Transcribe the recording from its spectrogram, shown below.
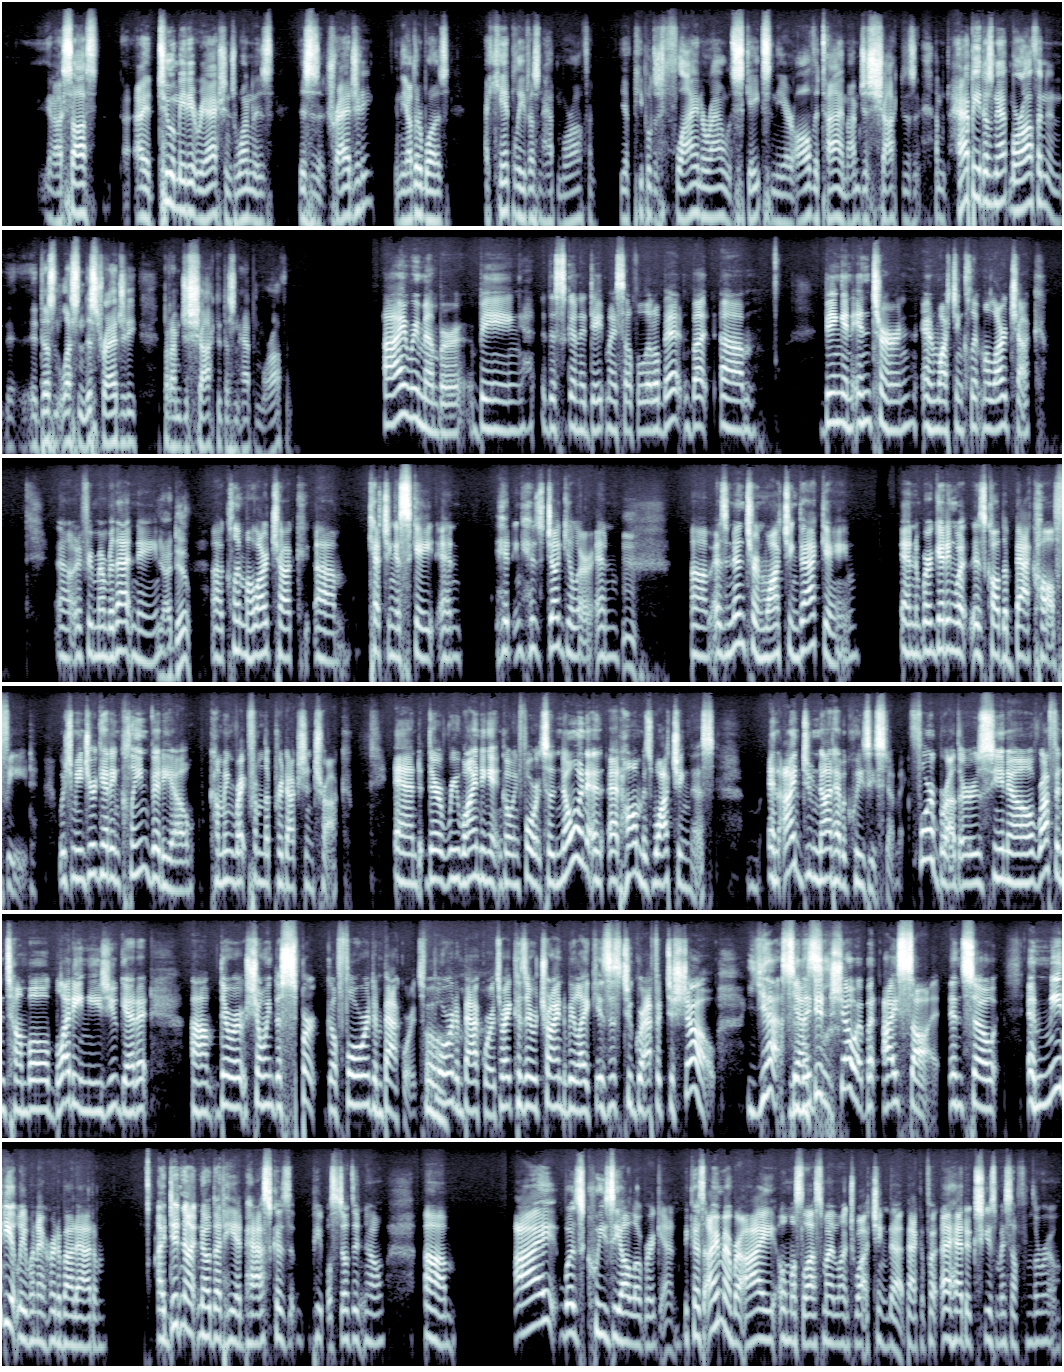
you know, I saw. I had two immediate reactions. One is this is a tragedy, and the other was I can't believe it doesn't happen more often. You have people just flying around with skates in the air all the time. I'm just shocked. Doesn't, I'm happy it doesn't happen more often, and it doesn't lessen this tragedy. But I'm just shocked it doesn't happen more often. I remember being this is going to date myself a little bit, but um, being an intern and watching Clint Malarchuk. Uh, if you remember that name, Yeah, I do. uh, Clint Malarchuk um, catching a skate and hitting his jugular. And Mm. um, as an intern watching that game, and we're getting what is called a backhaul feed, which means you're getting clean video coming right from the production truck and they're rewinding it and going forward. So no one at, at home is watching this. And I do not have a queasy stomach. Four brothers, you know, rough and tumble, bloody knees, you get it. Um, they were showing the spurt go forward and backwards, Oh. forward and backwards, right? Because they were trying to be like, is this too graphic to show? Yes. So they didn't show it, but I saw it. And so immediately when I heard about Adam, I did not know that he had passed because people still didn't know. Um, I was queasy all over again because I remember I almost lost my lunch watching that back and forth. I had to excuse myself from the room.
